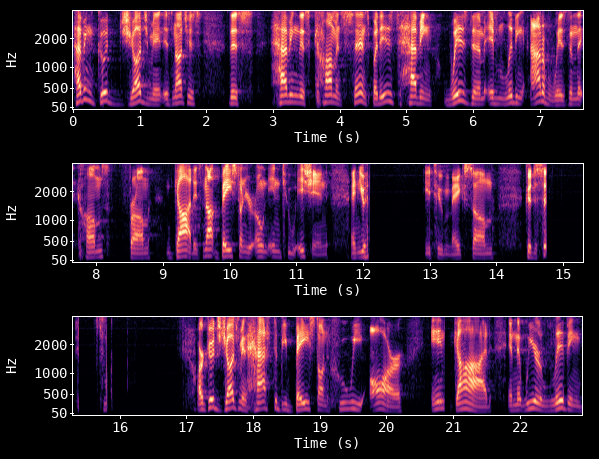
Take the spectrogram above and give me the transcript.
having good judgment is not just this having this common sense, but is having wisdom and living out of wisdom that comes from God. It's not based on your own intuition, and you have to make some good decisions. Our good judgment has to be based on who we are in God and that we are living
